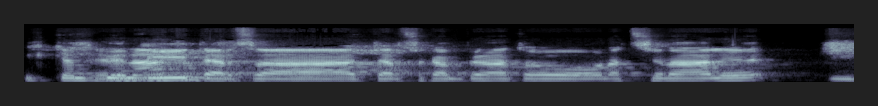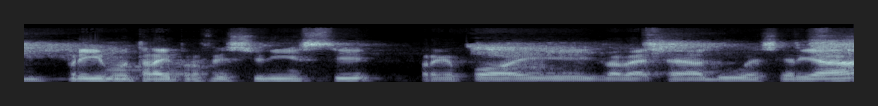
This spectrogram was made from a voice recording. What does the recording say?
Il campionato... Serie B, terza, terzo campionato nazionale, il primo tra i professionisti, perché poi vabbè, c'è la 2 Serie A,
